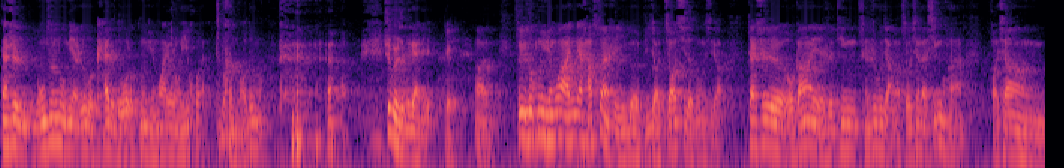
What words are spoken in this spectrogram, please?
但是农村路面如果开的多了，空气悬挂又容易坏，这不很矛盾吗？是不是这个概念？对，啊，所以说空气悬挂应该还算是一个比较娇气的东西啊。但是我刚刚也是听陈师傅讲了，说现在新款好像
